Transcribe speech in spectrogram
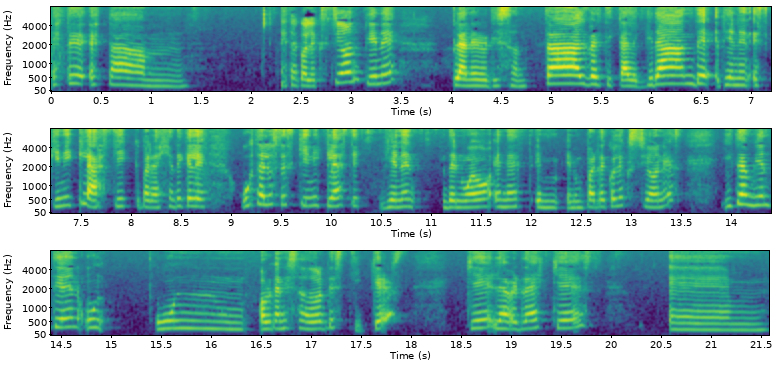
este, esta, mm, esta colección, tiene planner horizontal, vertical grande, tienen skinny classic, para la gente que le gusta los skinny classic, vienen de nuevo en, en, un par de colecciones. Y también tienen un, un, organizador de stickers que la verdad es que es, em,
